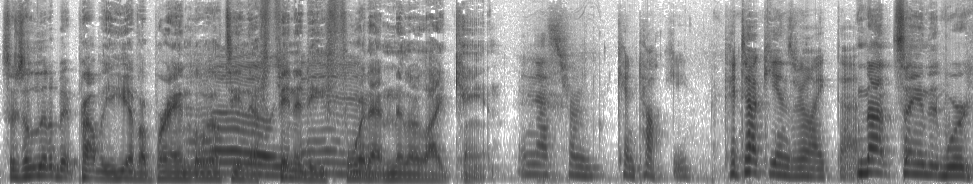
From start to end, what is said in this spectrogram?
So there's a little bit probably you have a brand loyalty and Oh, affinity yeah. for that Miller Lite can. And that's from Kentucky. Kentuckians are like that. Not saying that we're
